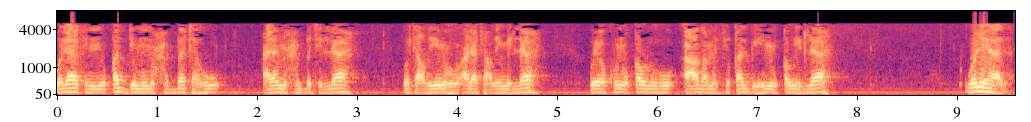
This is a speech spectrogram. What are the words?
ولكن يقدم محبته على محبة الله وتعظيمه على تعظيم الله ويكون قوله أعظم في قلبه من قول الله. ولهذا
